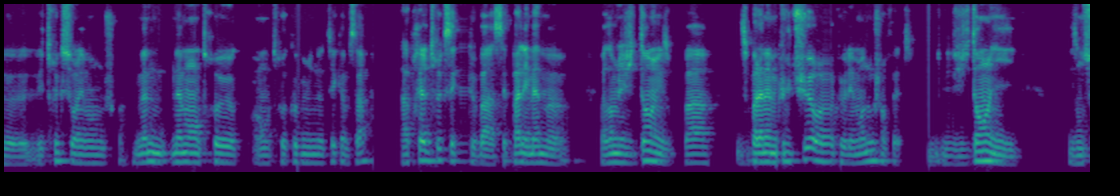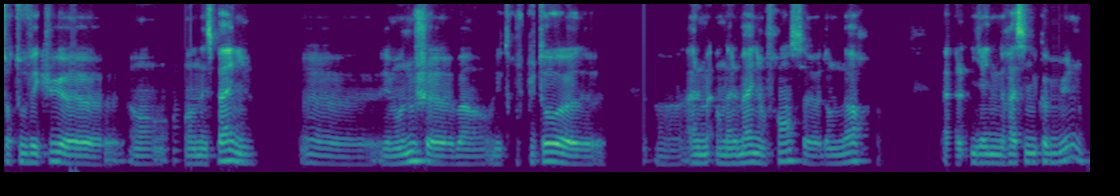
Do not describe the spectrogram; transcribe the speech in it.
euh, les trucs sur les manouches, quoi. Même, même entre, entre communautés comme ça. Après, le truc, c'est que bah, c'est pas les mêmes. Euh, par exemple, les gitans, ils n'ont pas, ils pas la même culture que les manouches, en fait. Les gitans, ils, ils ont surtout vécu en, Espagne. les manouches, ben, on les trouve plutôt en Allemagne, en France, dans le Nord. Il y a une racine commune,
